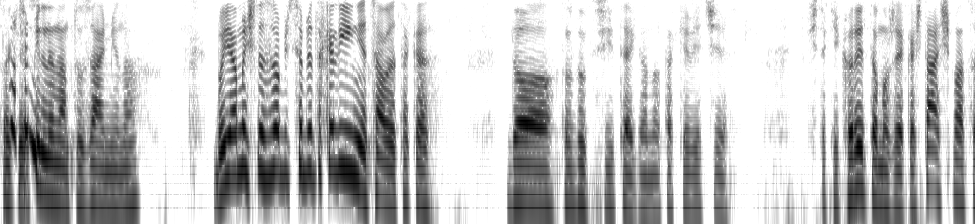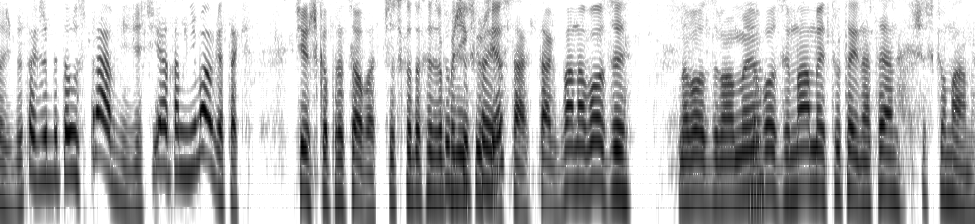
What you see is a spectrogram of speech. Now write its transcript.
Tak Zobaczymy ile nam to zajmie, no. Bo ja myślę zrobić sobie takie linie całe, takie do produkcji tego, no takie wiecie, jakieś takie koryto, może jakaś taśma, coś by, tak żeby to usprawnić, wiecie. Ja tam nie mogę tak ciężko pracować. Wszystko do Tu hydroponiku wszystko już jest, jest? tak, tak, dwa nawozy, Nawozy mamy. nawozy mamy, tutaj na ten, wszystko mamy.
